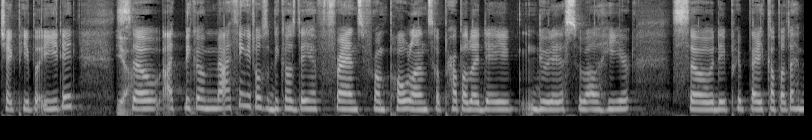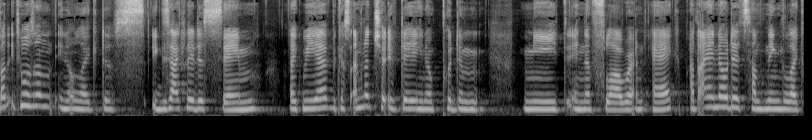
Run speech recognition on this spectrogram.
Czech people eat it. Yeah. So I become. I think it was because they have friends from Poland, so probably they do it as well here. So they prepared a couple of times, but it wasn't you know like this exactly the same like we have because I'm not sure if they you know put the meat in a flour and egg, but I know that something like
